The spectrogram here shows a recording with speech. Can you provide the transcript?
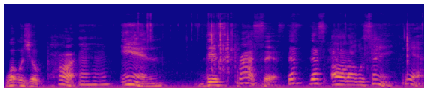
What was your part Mm-hmm. in this process? That's that's all I was saying. yeah.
